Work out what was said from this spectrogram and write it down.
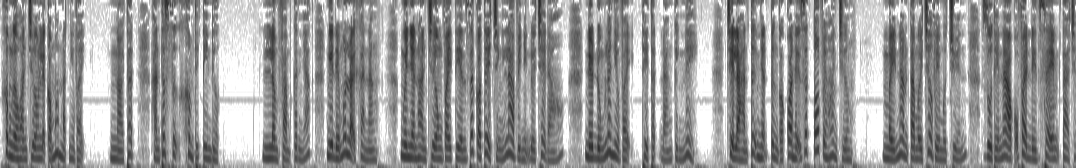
không ngờ Hoàn Trường lại có một mặt như vậy. Nói thật, hắn thật sự không thể tin được. Lâm Phạm cân nhắc, nghĩ đến một loại khả năng. Nguyên nhân Hoàn Trường vay tiền rất có thể chính là vì những đứa trẻ đó. Nếu đúng là như vậy, thì thật đáng kính nể. Chỉ là hắn tự nhận từng có quan hệ rất tốt với Hoàng Trường. Mấy năm ta mới trở về một chuyến, dù thế nào cũng phải đến xem ta chứ.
